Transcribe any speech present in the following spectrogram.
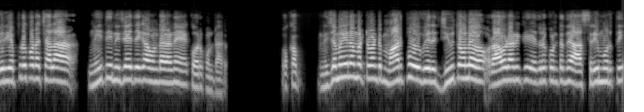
వీరు ఎప్పుడు కూడా చాలా నీతి నిజాయితీగా ఉండాలనే కోరుకుంటారు. ఒక నిజమైనటువంటి మార్పు వీరి జీవితంలో రావడానికి ఎదుర్కొంటుంది ఆ స్త్రీమూర్తి.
